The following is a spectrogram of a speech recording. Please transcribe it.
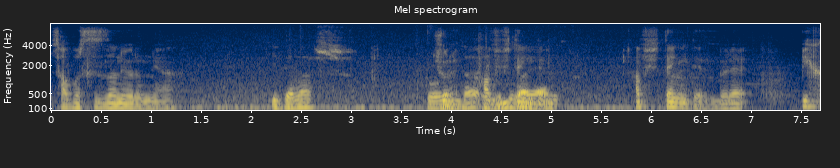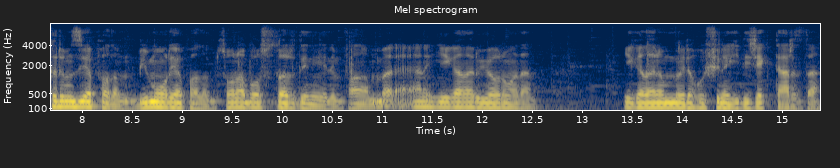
sabırsızlanıyorum ya. Gigalar bu oyunda hafiften gidelim. Hafiften gidelim. Böyle bir kırmızı yapalım, bir mor yapalım. Sonra bossları deneyelim falan. Böyle yani gigaları yormadan. Gigaların böyle hoşuna gidecek tarzda.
